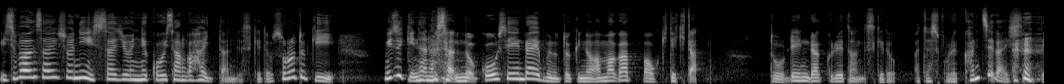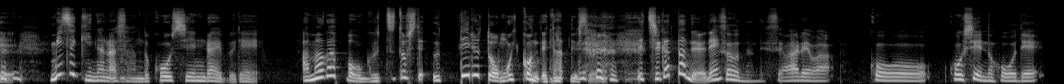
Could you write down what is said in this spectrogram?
一番最初にスタジオに猫井さんが入ったんですけどその時水木奈々さんの甲子園ライブの時の雨がっぱを着てきたと連絡くれたんですけど私これ勘違いしてて 水木奈々さんの甲子園ライブで雨がっぱをグッズとして売ってると思い込んでたんですよね。で違ったんだよね。そうなんですよあれはこう甲子園の方で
